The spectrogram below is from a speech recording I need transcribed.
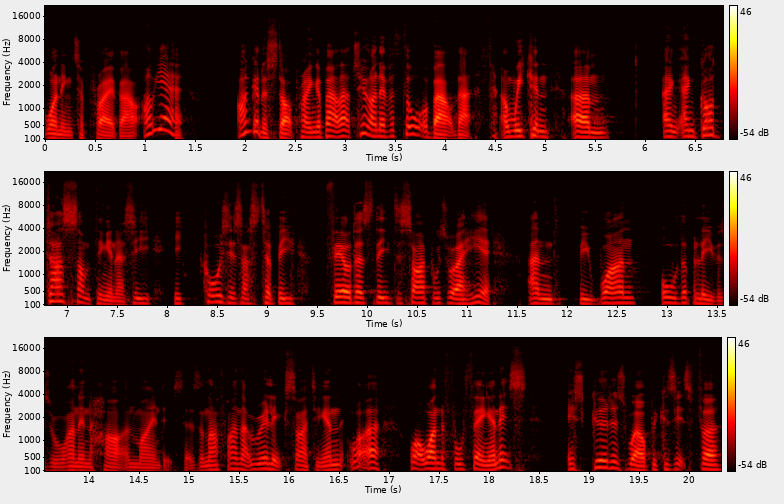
wanting to pray about. Oh, yeah, I'm going to start praying about that too. I never thought about that. And we can, um, and, and God does something in us. He, he causes us to be filled as the disciples were here and be one all the believers were one in heart and mind, it says. And I find that really exciting. And what a, what a wonderful thing. And it's, it's good as well because it's for,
